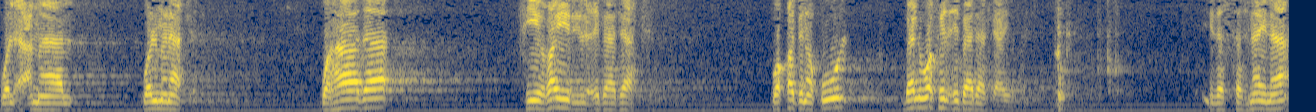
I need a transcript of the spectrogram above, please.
والأعمال والمنافع. وهذا في غير العبادات. وقد نقول بل وفي العبادات أيضا. إذا استثنينا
